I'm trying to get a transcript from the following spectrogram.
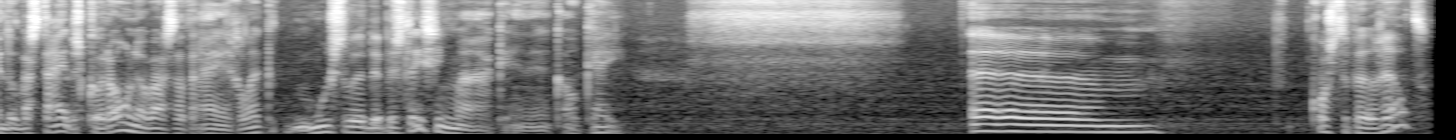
En dat was tijdens corona was dat eigenlijk. Moesten we de beslissing maken. En ik oké. Ehm, kostte veel geld.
